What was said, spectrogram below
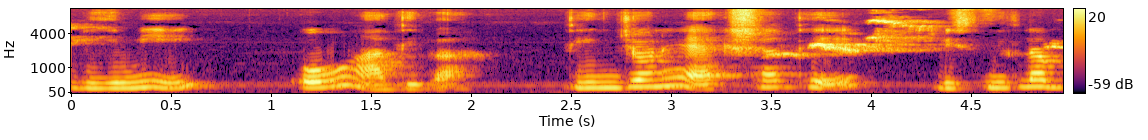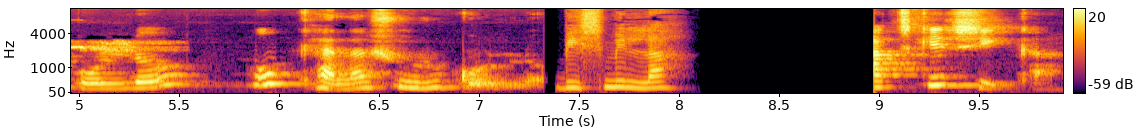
রিমি ও আদিবা। তিনজনে একসাথে বিসমিল্লা বলল ও খেলা শুরু করল। বিসমিল্লাহ। আজকের শিক্ষা।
